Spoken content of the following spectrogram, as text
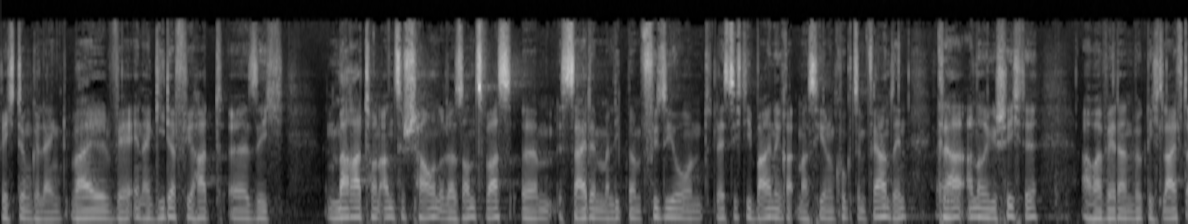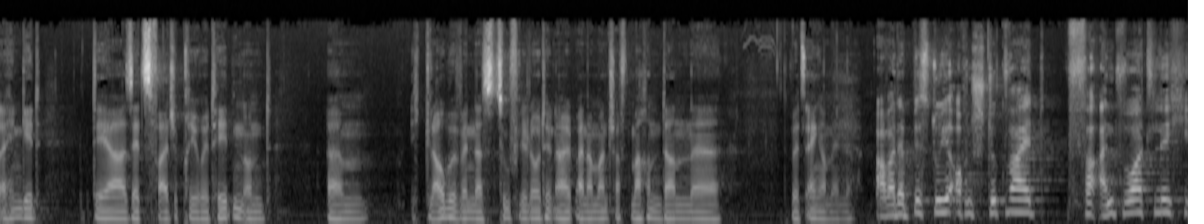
Richtung gelenkt, weil wer Energie dafür hat, äh, sich einen Marathon anzuschauen oder sonst was, ähm, es sei denn, man liegt beim Physio und lässt sich die Beine gerade massieren und guckt im Fernsehen. Klar, ja. andere Geschichte, aber wer dann wirklich live dahin geht, der setzt falsche Prioritäten und ähm, ich glaube, wenn das zu viele Leute innerhalb einer Mannschaft machen, dann äh, wird es eng am Ende. Aber da bist du ja auch ein Stück weit verantwortlich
